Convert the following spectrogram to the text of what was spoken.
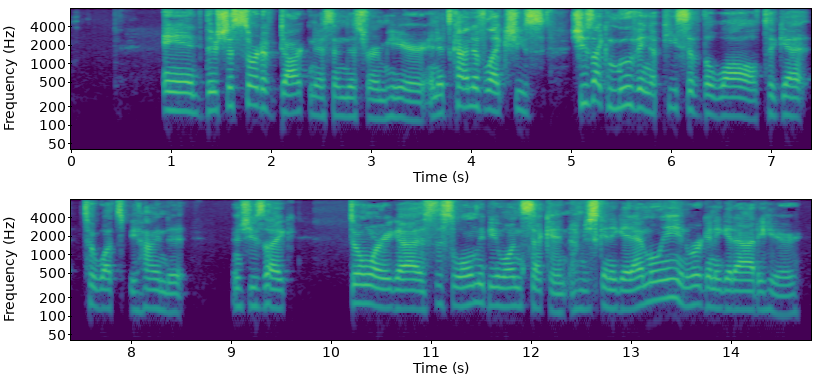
And there's just sort of darkness in this room here and it's kind of like she's she's like moving a piece of the wall to get to what's behind it. And she's like, "Don't worry guys, this will only be 1 second. I'm just going to get Emily and we're going to get out of here."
